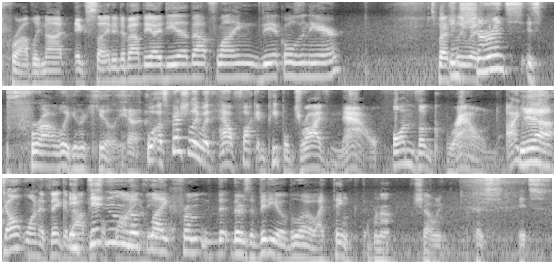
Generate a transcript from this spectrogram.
probably not excited about the idea about flying vehicles in the air. Especially with Insurance is probably to kill you. well, especially with how fucking people drive now on the ground. I Yeah. don't want to think about. It didn't look like from. Th- there's a video below. I think that we're not showing because it's.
